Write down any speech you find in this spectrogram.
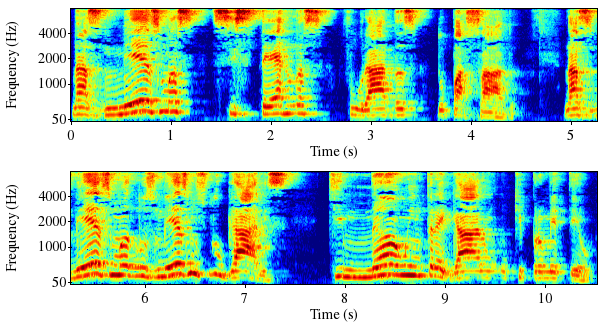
nas mesmas cisternas furadas do passado, nas mesmas, nos mesmos lugares que não entregaram o que prometeu.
